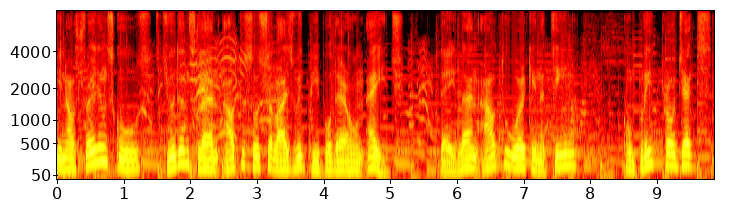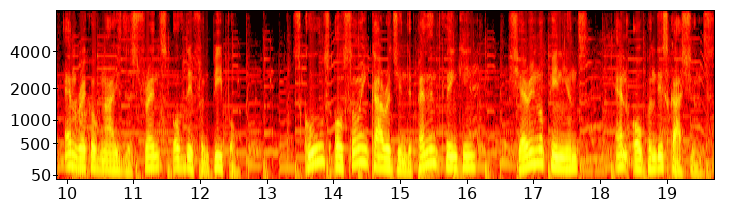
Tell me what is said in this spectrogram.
In Australian schools, students learn how to socialize with people their own age. They learn how to work in a team, complete projects and recognize the strengths of different people. Schools also encourage independent thinking, sharing opinions and open discussions.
